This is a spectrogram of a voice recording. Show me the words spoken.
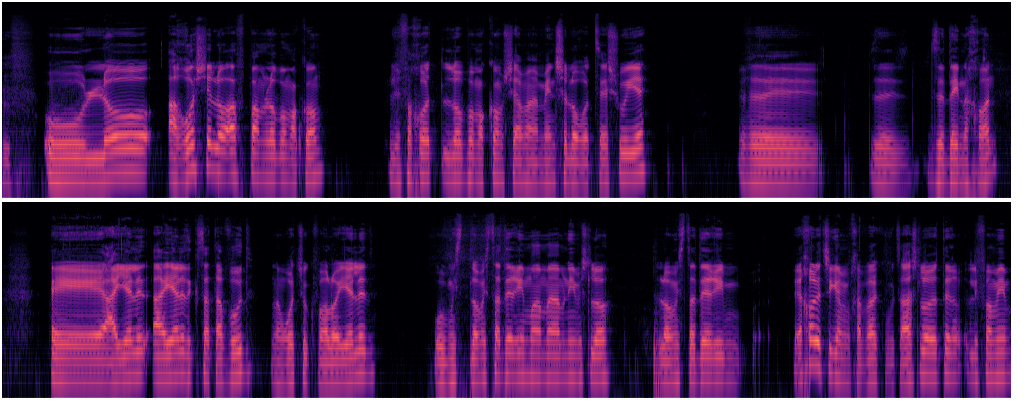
הוא לא, הראש שלו אף פעם לא במקום, לפחות לא במקום שהמאמן שלו רוצה שהוא יהיה, וזה זה די נכון. אה, הילד, הילד קצת אבוד, למרות שהוא כבר לא ילד, הוא מס, לא מסתדר עם המאמנים שלו, לא מסתדר עם, יכול להיות שגם עם חבר הקבוצה שלו יותר לפעמים,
